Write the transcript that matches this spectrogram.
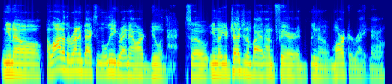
You know, a lot of the running backs in the league right now aren't doing that. So, you know, you're judging them by an unfair, you know, marker right now.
